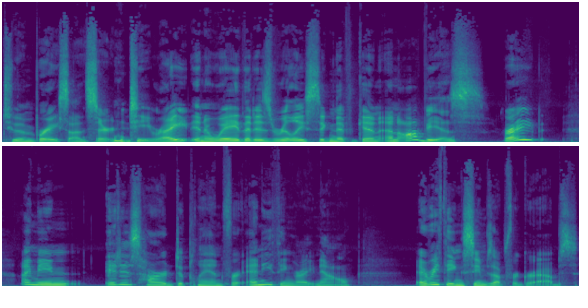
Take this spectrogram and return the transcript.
to embrace uncertainty, right? In a way that is really significant and obvious, right? I mean, it is hard to plan for anything right now. Everything seems up for grabs.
